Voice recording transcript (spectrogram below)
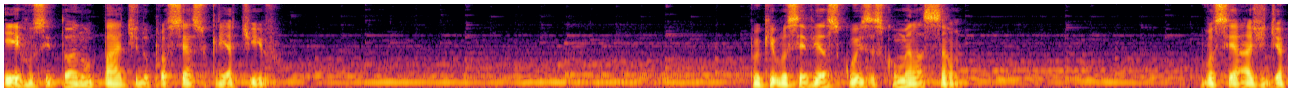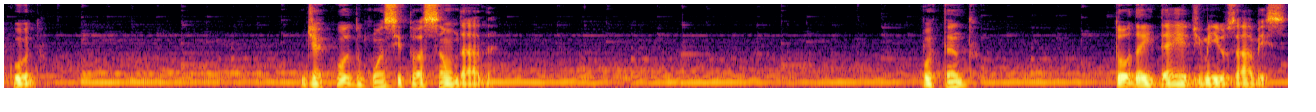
erros se tornam parte do processo criativo. Porque você vê as coisas como elas são. Você age de acordo. De acordo com a situação dada. Portanto, toda a ideia de meios hábeis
